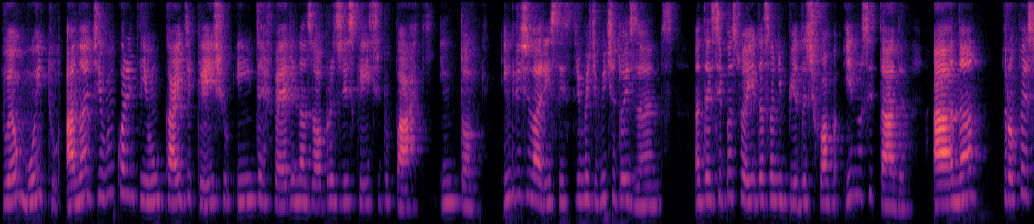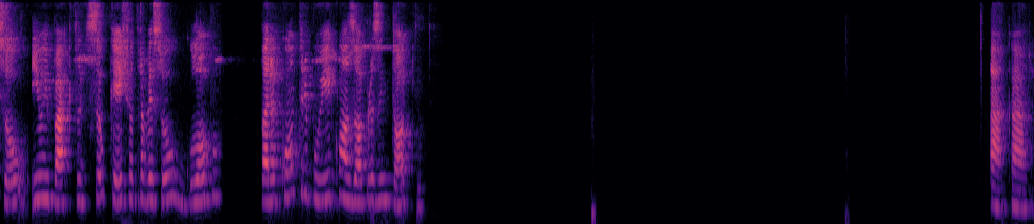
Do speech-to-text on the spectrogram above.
Doeu muito. A de 1h41 cai de queixo e interfere nas obras de skate do parque, em Tóquio. Ingrid Larissa, streamer de 22 anos, antecipa sua ida às Olimpíadas de forma inusitada. A Ana tropeçou e o impacto de seu queixo atravessou o globo para contribuir com as obras em Tóquio. Ah, cara.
